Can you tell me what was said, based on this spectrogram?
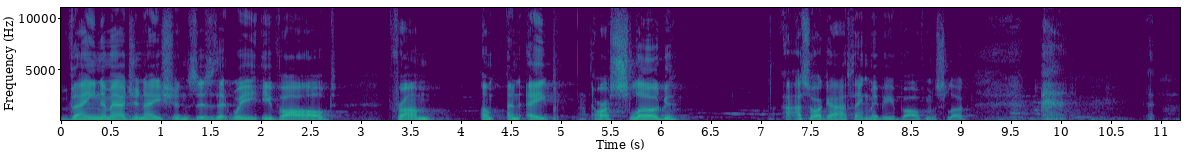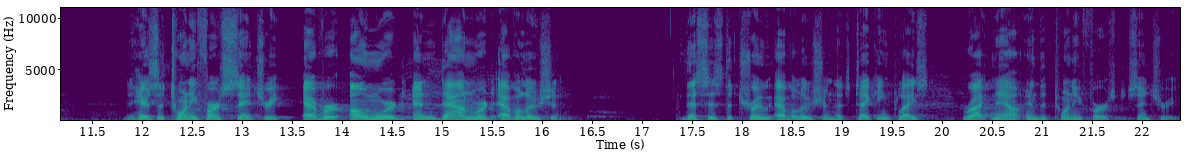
Vain imaginations is that we evolved from um, an ape or a slug. I saw a guy, I think maybe evolved from a slug. Here's the 21st century, ever onward and downward evolution. This is the true evolution that's taking place right now in the 21st century.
